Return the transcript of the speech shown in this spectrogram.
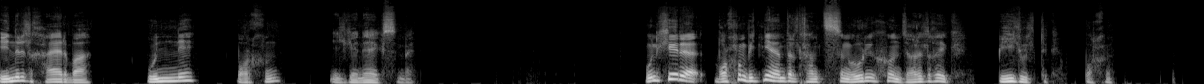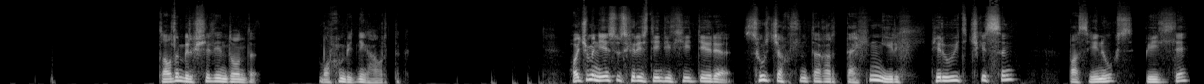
Инрэл хайр ба үннээ бурхан илгэнэ гэсэн байна. Үнэхээр Бурхан бидний амьдралд хандсан өөрийнхөө зорилгыг биелүүлдэг Бурхан. Зовлон бэрхшээлийн дунд Бурхан биднийг авардаг. Хожим нь Есүс Христ энэ дэлхий дээр сүр жавхлантайгаар дахин ирэх тэр үед ч гэсэн бас энэ үгс биелэлээ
